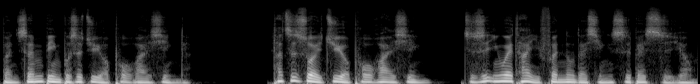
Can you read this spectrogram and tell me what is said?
本身并不是具有破坏性的，它之所以具有破坏性，只是因为它以愤怒的形式被使用。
